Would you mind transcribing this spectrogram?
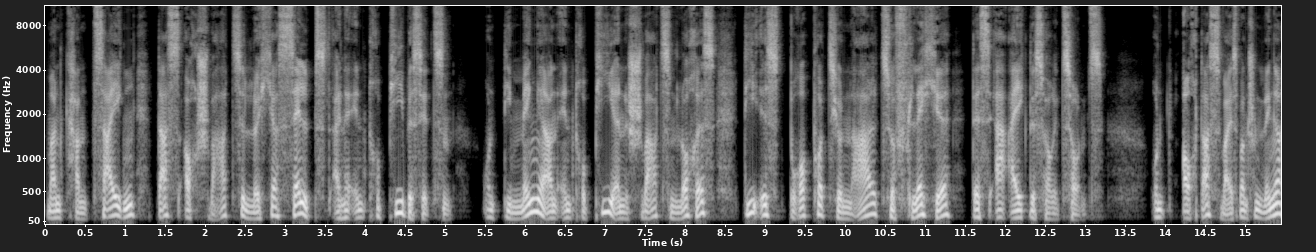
man kann zeigen, dass auch schwarze Löcher selbst eine Entropie besitzen. Und die Menge an Entropie eines schwarzen Loches, die ist proportional zur Fläche des Ereignishorizonts. Und auch das weiß man schon länger,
